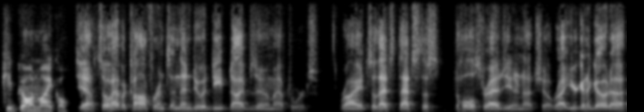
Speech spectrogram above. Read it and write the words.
Keep going, Michael. Yeah. So have a conference and then do a deep dive Zoom afterwards, right? So that's that's the whole strategy in a nutshell, right? You're going to go to,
